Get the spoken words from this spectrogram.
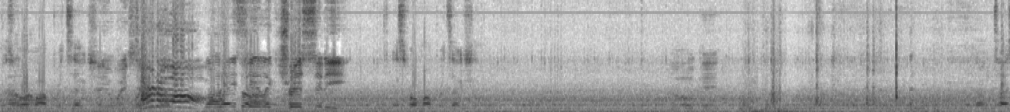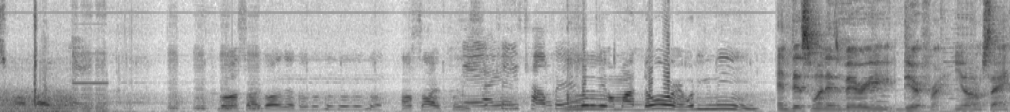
That's for my protection. Turn them off! Wasting electricity. That's for my protection. Okay. Don't touch my bike. Go outside. Go, go, go, go, go, go, go, go. Outside, please. May I please help her? You literally on my door. What do you mean? and this one is very different you know what i'm saying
